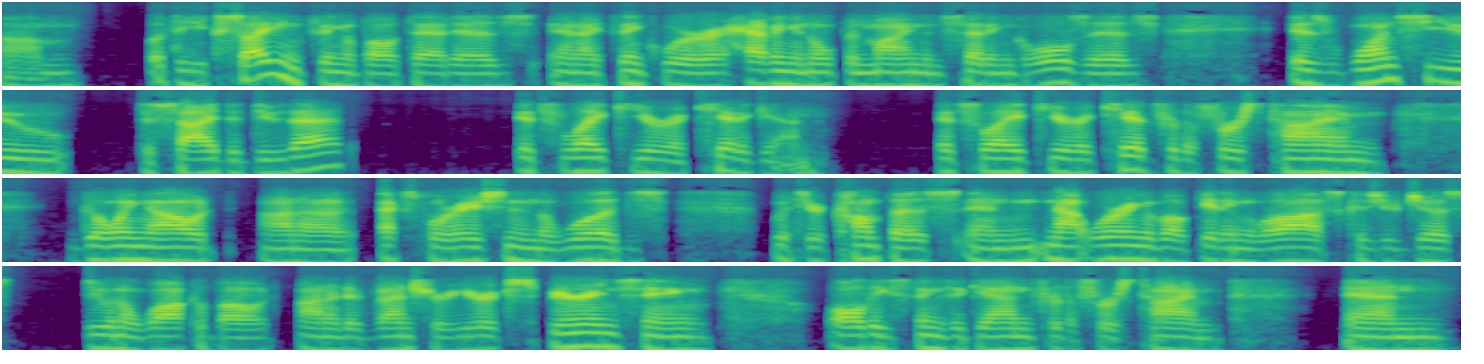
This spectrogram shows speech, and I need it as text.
Um, but the exciting thing about that is, and I think we're having an open mind and setting goals is, is once you decide to do that, it's like you're a kid again. It's like you're a kid for the first time going out on a exploration in the woods with your compass and not worrying about getting lost because you're just doing a walkabout on an adventure. You're experiencing all these things again for the first time. And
